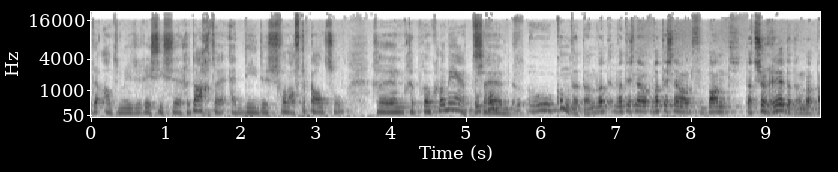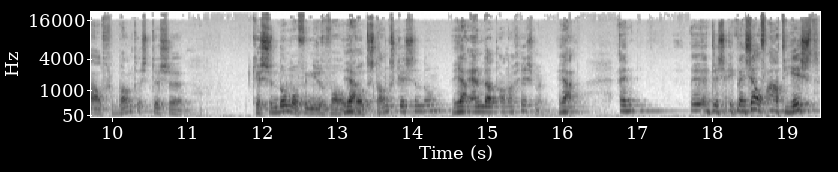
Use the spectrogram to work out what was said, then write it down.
de antimilitaristische gedachten en die dus vanaf de kansel ge, geproclameerd. Hoe komt, hoe komt dat dan? Wat, wat, is nou, wat is nou het verband, dat suggereert dat er een bepaald verband is tussen christendom, of in ieder geval ja. protestants christendom, ja. en dat anarchisme. Ja, en uh, dus ik ben zelf atheïst,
